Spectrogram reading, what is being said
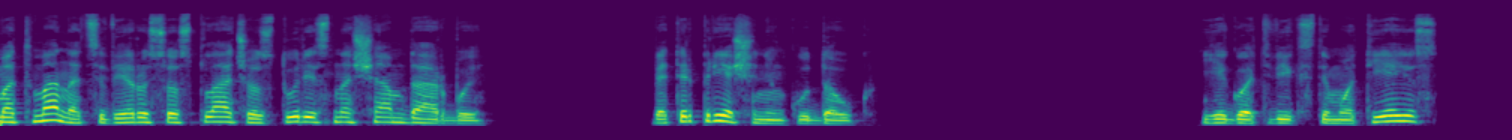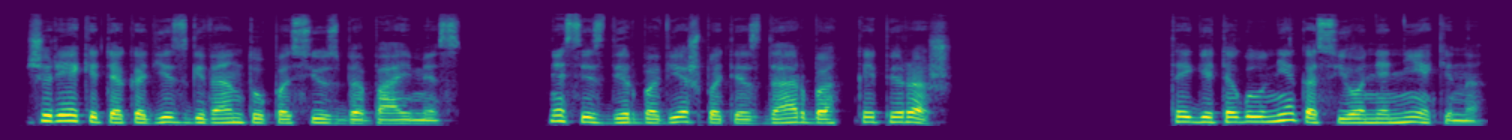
Mat man atsivėrusios plačios durys našiam darbui, bet ir priešininkų daug. Jeigu atvyks Timotiejus, žiūrėkite, kad jis gyventų pas jūs be baimės, nes jis dirba viešpaties darbą kaip ir aš taigi tegul niekas jo neniekina.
